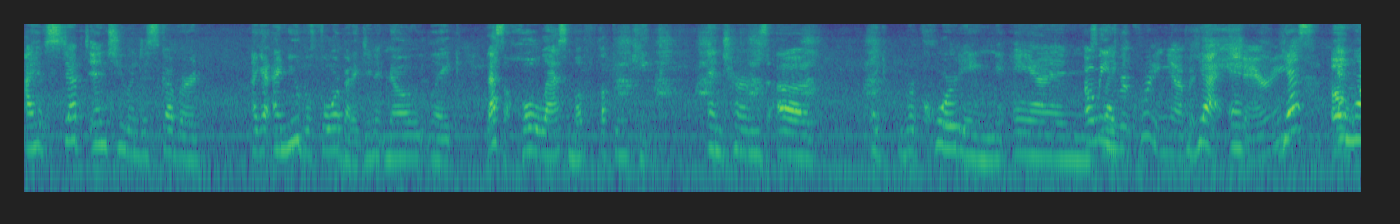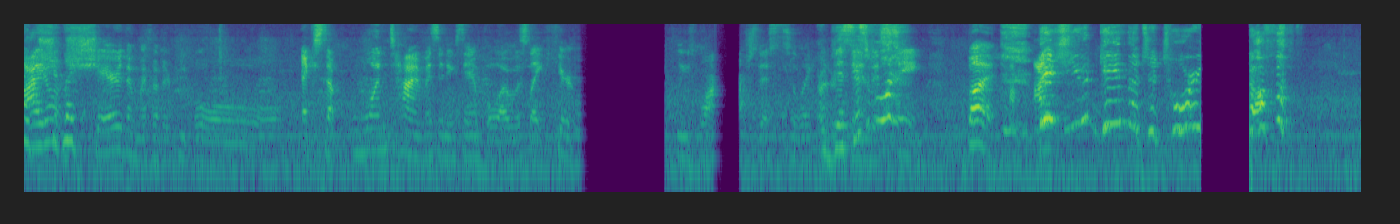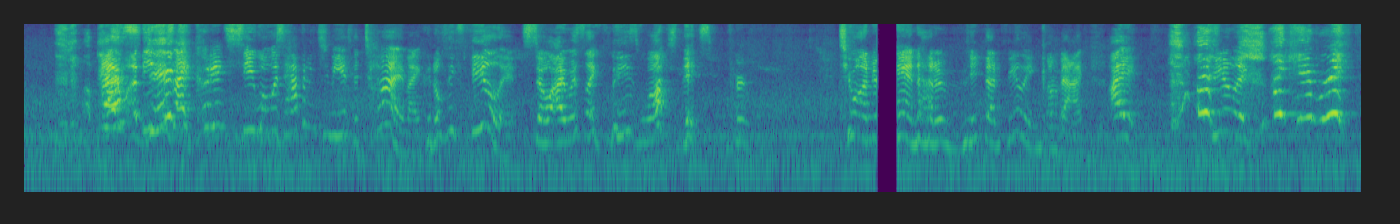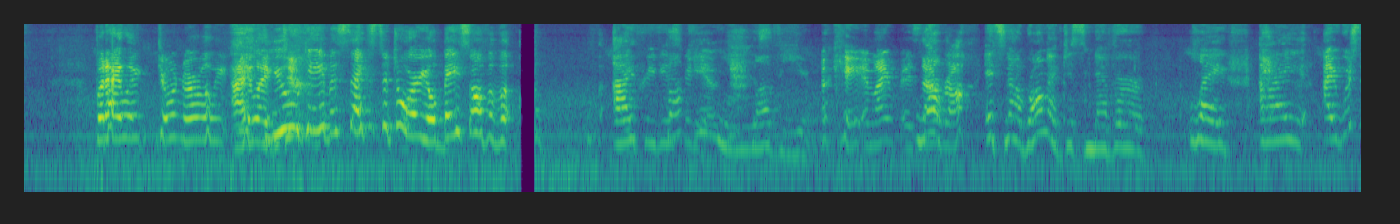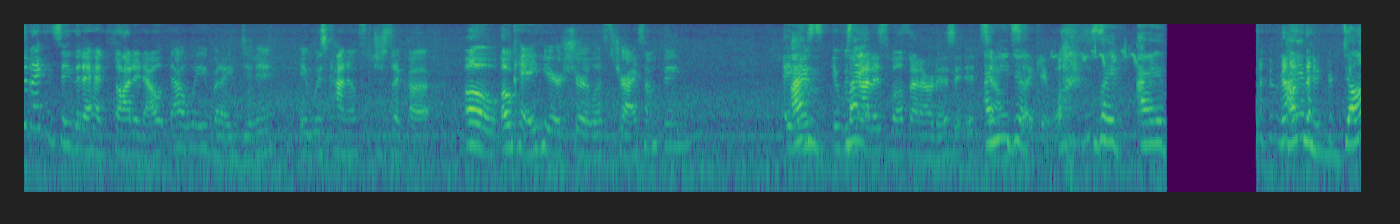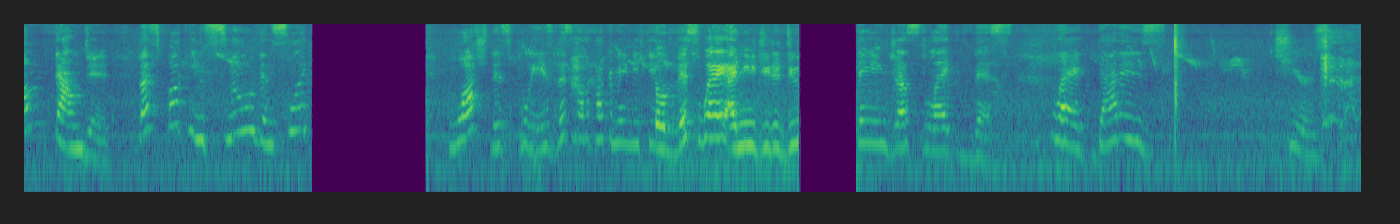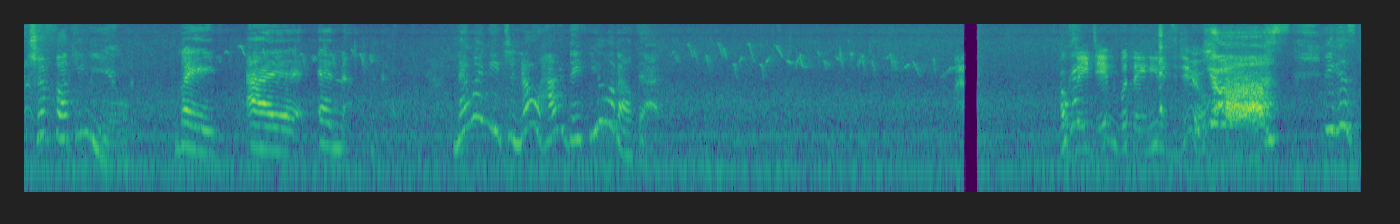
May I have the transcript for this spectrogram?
I have stepped into and discovered, like I I knew before, but I didn't know, like that's a whole ass motherfucking kink in terms of like recording and Oh, I mean like recording, yeah, but yeah, and sharing. yes, Oh, and like I don't like share them with other people. Except one time, as an example, I was like, "Here, please watch this to like Oh, this understand is this, what- thing." But I, Bitch, you gave the tutorial off of I, because? I couldn't see what was happening to me at the time. I could only feel it. So I was like, "Please watch this for to understand how to make that feeling come back." I feel like, I can't breathe. but I like don't normally. I like you gave a sex tutorial based off of a. I previous fucking video, yes. love you. Okay, am I? Is No. that wrong? It's not wrong. I've just never, like, I. I wish that I could say that I had thought it out that way, but I didn't. It was kind of just like a, oh, okay, here, sure, let's try something. It was, I'm- it was my- not as well thought out as it, it sounds to- like it was. Like I, I'm dumbfounded. That's fucking smooth and slick. Watch this, please. This motherfucker made me feel this way. I need you to do thing just like this. Like that is. Cheers to fucking you. Like I and now I need to know how did they feel about that. Okay. They did what they needed to do. Yes, because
